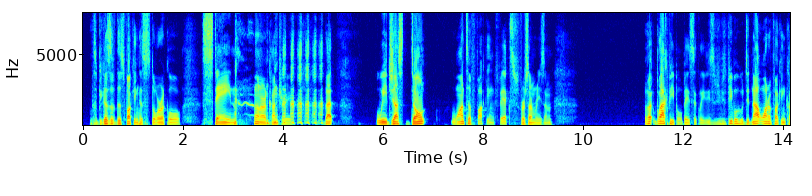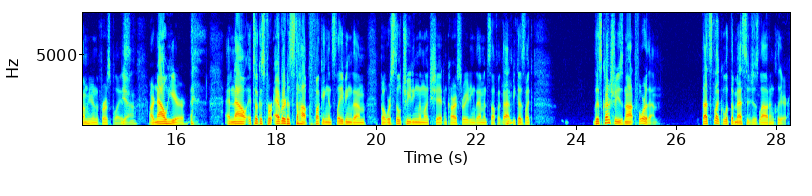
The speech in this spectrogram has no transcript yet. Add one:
because of this fucking historical stain on our country that we just don't want to fucking fix for some reason. Black people, basically, these, these people who did not want to fucking come here in the first place, yeah. are now here. and now it took us forever to stop fucking enslaving them, but we're still treating them like shit, incarcerating them and stuff like that Mhm. because like this country is not for them. That's like what the message is loud and clear.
